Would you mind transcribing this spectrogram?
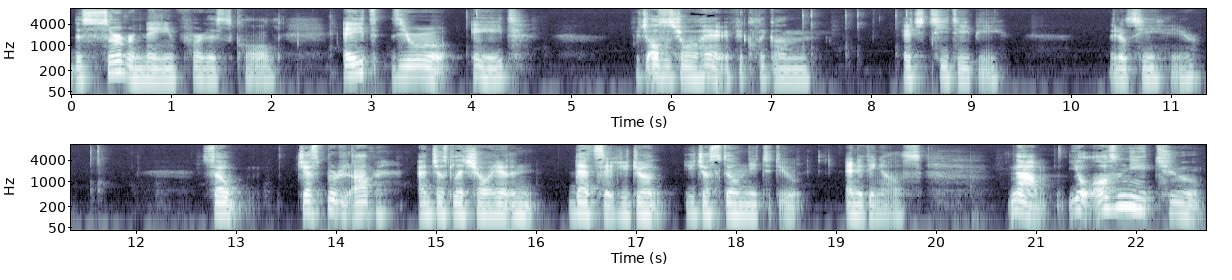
the server name for this called 808, which also shows here if you click on HTTP, it'll see here. So just boot it up and just let show here and that's it. You don't you just don't need to do anything else. Now, you'll also need to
